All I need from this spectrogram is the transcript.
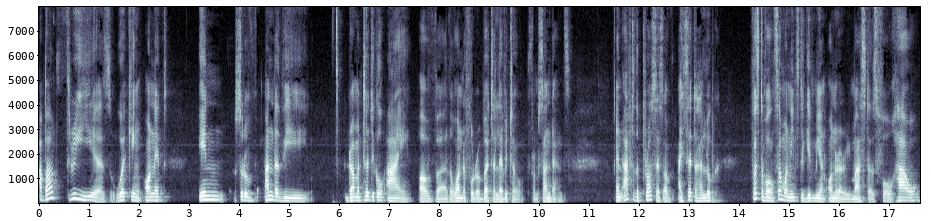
about three years working on it in sort of under the dramaturgical eye of uh, the wonderful Roberta Levitow from Sundance. And after the process of, I said to her, look, first of all, someone needs to give me an honorary master's for how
